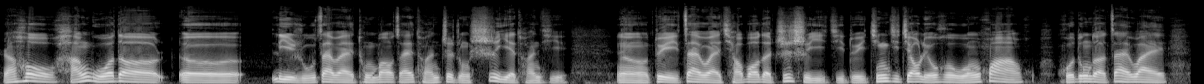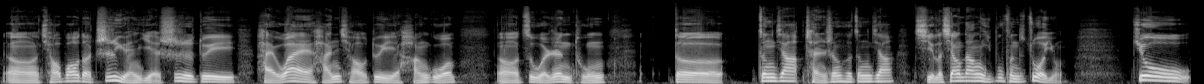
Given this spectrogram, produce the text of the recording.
然后韩国的呃，例如在外同胞财团这种事业团体，嗯，对在外侨胞的支持以及对经济交流和文化活动的在外呃侨胞的支援，也是对海外韩侨对韩国呃自我认同。的增加、产生和增加起了相当一部分的作用。就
